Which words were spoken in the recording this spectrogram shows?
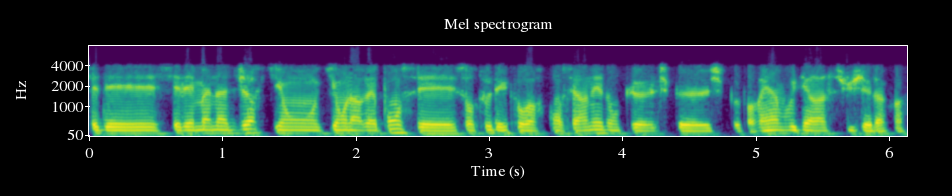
c'est des c'est les managers qui ont qui ont la réponse et surtout des coureurs concernés. Donc euh, je peux je peux rien vous dire à ce sujet-là. Quoi.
